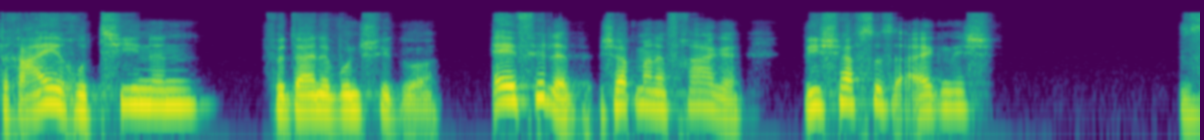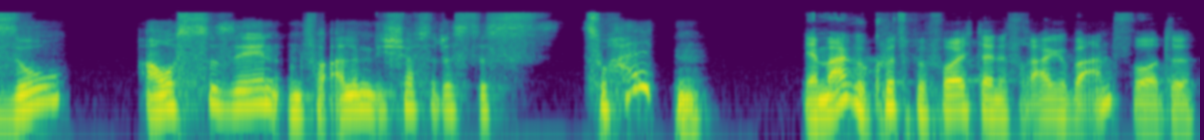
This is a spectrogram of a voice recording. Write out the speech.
drei Routinen für deine Wunschfigur. Ey Philipp, ich habe mal eine Frage. Wie schaffst du es eigentlich, so auszusehen und vor allem, wie schaffst du das, das zu halten? Ja, Marco, kurz bevor ich deine Frage beantworte,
